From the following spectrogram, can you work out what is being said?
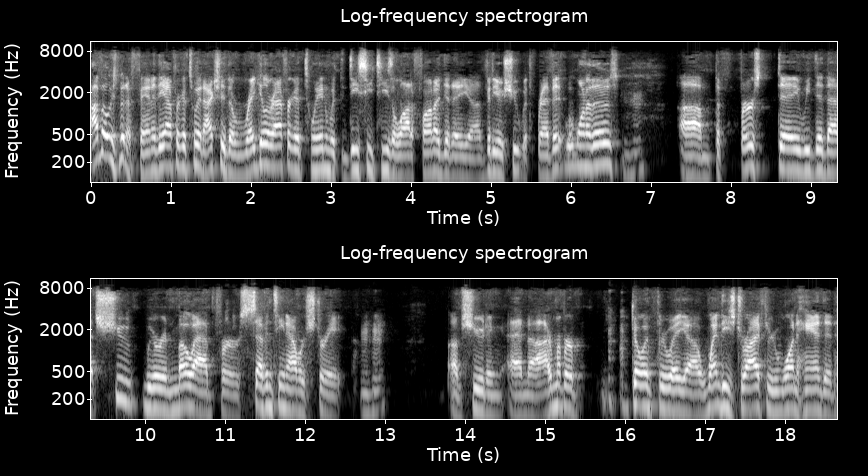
I've always been a fan of the Africa Twin. Actually, the regular Africa Twin with the DCT is a lot of fun. I did a uh, video shoot with Revit with one of those. Mm-hmm. Um, the first day we did that shoot, we were in Moab for 17 hours straight mm-hmm. of shooting, and uh, I remember going through a uh, Wendy's drive-through one-handed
